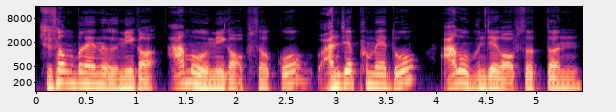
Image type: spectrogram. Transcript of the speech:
주성분에는 의미가 아무 의미가 없었고 완제품에도 아무 문제가 없었던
